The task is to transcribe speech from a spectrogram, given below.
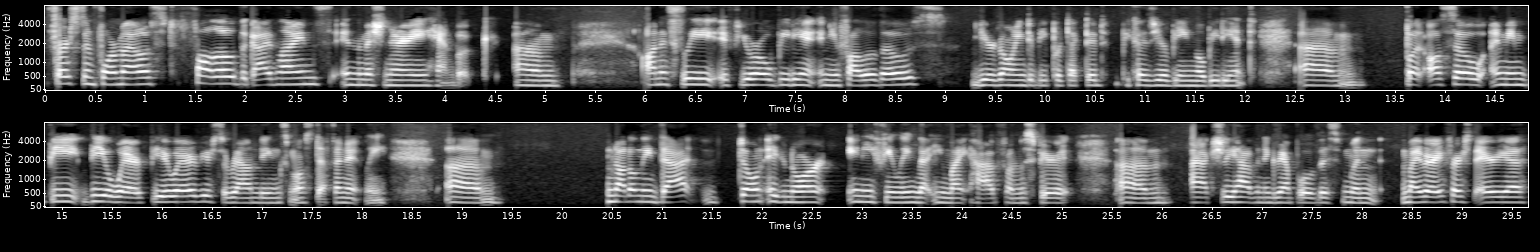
first and foremost, follow the guidelines in the missionary handbook. Um, honestly, if you're obedient and you follow those, you're going to be protected because you're being obedient. Um, but also, I mean, be be aware. Be aware of your surroundings, most definitely. Um, not only that, don't ignore any feeling that you might have from the spirit. Um, I actually have an example of this when my very first area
